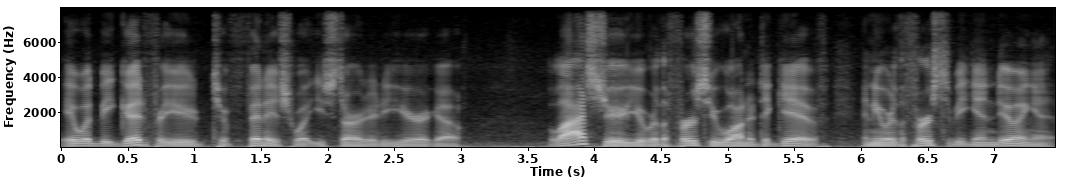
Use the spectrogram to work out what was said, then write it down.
it would be good for you to finish what you started a year ago. Last year you were the first who wanted to give, and you were the first to begin doing it.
